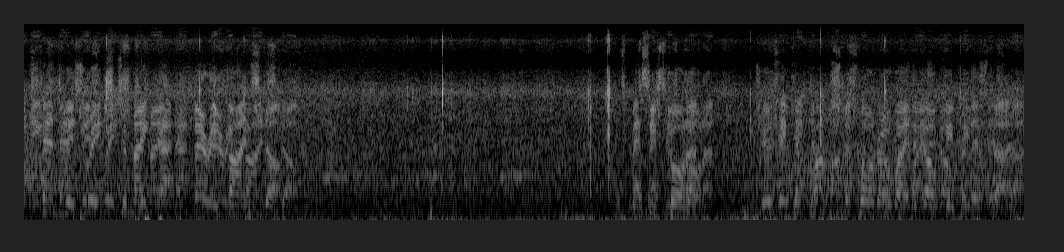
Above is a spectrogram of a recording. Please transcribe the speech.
extent of his reach to make that very fine stop. It's Messi's corner. Choosing to punch the corner away the goalkeeper this time.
